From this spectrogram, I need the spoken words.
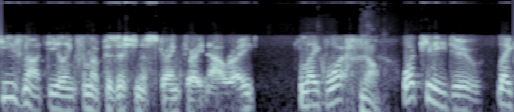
he's not dealing from a position of strength right now, right? Like what? No. What can he do? Like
